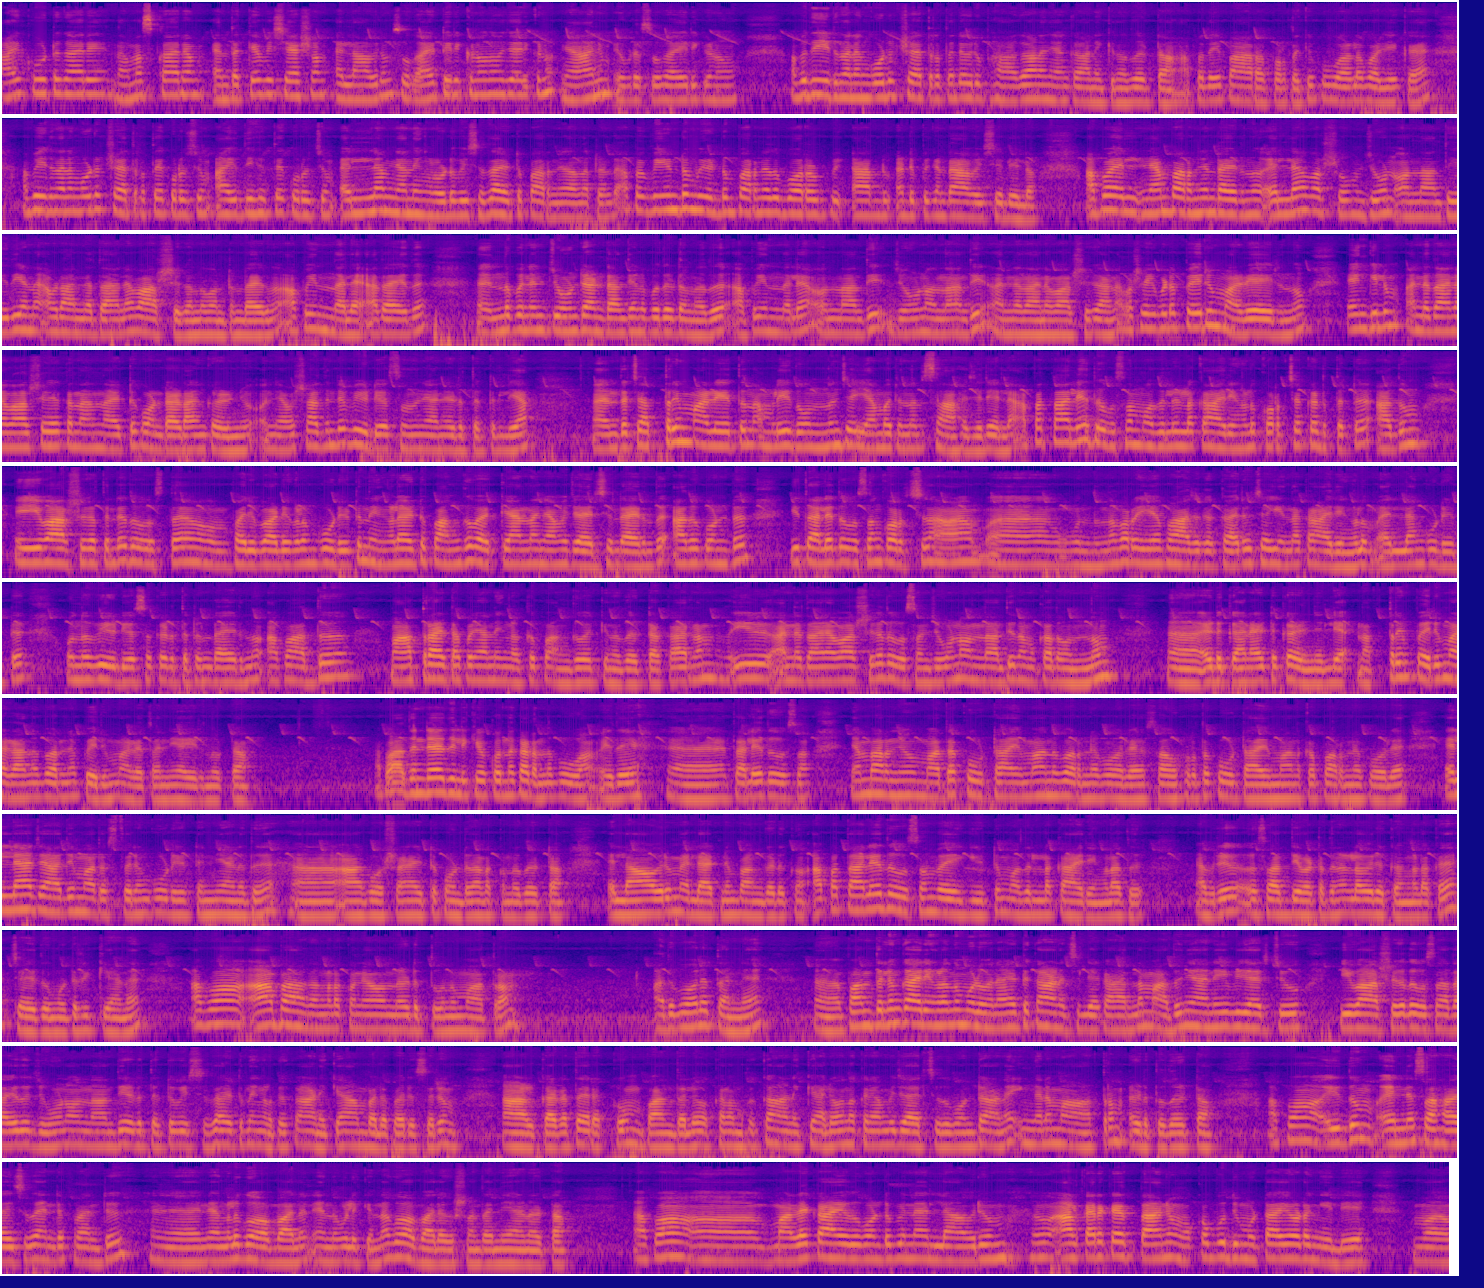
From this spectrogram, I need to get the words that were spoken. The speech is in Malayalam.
ഹായ് കൂട്ടുകാരെ നമസ്കാരം. എന്തൊക്കെ വിശേഷം? എല്ലാവരും സുഖമായിട്ടിരിക്കണമെന്ന് വിചാരിക്കണം ഞാനും ഇവിടെ സുഖമായിരിക്കണു അപ്പോൾ ഇത് ഇരുനലങ്കോട് ക്ഷേത്രത്തിന്റെ ഒരു ഭാഗമാണ് ഞാൻ കാണിക്കുന്നത് കേട്ടോ അപ്പോൾ അതേ പാറപ്പുറത്തേക്ക് പോകാനുള്ള വഴിയൊക്കെ. അപ്പോൾ ഇരുനലങ്കോട് ക്ഷേത്രത്തെക്കുറിച്ചും ഐതിഹ്യത്തെക്കുറിച്ചും എല്ലാം ഞാൻ നിങ്ങളോട് വിശദമായിട്ട് പറഞ്ഞു തന്നിട്ടുണ്ട്. അപ്പോൾ വീണ്ടും വീണ്ടും പറഞ്ഞത് ബോർ അടുപ്പിക്കേണ്ട ആവശ്യമില്ലല്ലോ. അപ്പോൾ ഞാൻ പറഞ്ഞിട്ടുണ്ടായിരുന്നു എല്ലാ വർഷവും ജൂൺ ഒന്നാം തീയതിയാണ് അവിടെ അന്നദാന വാർഷികം എന്ന് പറഞ്ഞിട്ടുണ്ടായിരുന്നു. അപ്പോൾ ഇന്നലെ അതായത് ഇന്ന് പിന്നെ ജൂൺ രണ്ടാം തീയതിയാണ് ഇപ്പോൾ ഇടുന്നത്. അപ്പോൾ ഇന്നലെ ഒന്നാം തീയതി ജൂൺ ഒന്നാം തീയതി അന്നദാന വാർഷികമാണ്. പക്ഷേ ഇവിടെ പെരും മഴയായിരുന്നു. എങ്കിലും അന്നദാന വാർഷികമൊക്കെ നന്നായിട്ട് കൊണ്ടാടാൻ കഴിഞ്ഞു. പക്ഷേ അതിന്റെ വീഡിയോസൊന്നും ഞാൻ എടുത്തിട്ടില്ല. എന്താ വെച്ചാൽ അത്രയും മഴയത്ത് നമ്മൾ ഇതൊന്നും ചെയ്യാൻ പറ്റുന്ന ഒരു സാഹചര്യമല്ല. അപ്പോൾ തലേ ദിവസം മുതലുള്ള കാര്യങ്ങൾ കുറച്ചൊക്കെ എടുത്തിട്ട് അതും ഈ വാർഷികത്തിന്റെ ദിവസത്തെ പരിപാടികളും കൂടിയിട്ട് നിങ്ങളായിട്ട് പങ്കുവെക്കാമെന്നാണ് ഞാൻ വിചാരിച്ചിട്ടുണ്ടായിരുന്നത് അതുകൊണ്ട് ഈ തലേ ദിവസം കുറച്ച് ആ എന്താ പറയുക പാചകക്കാർ ചെയ്യുന്ന കാര്യങ്ങളും എല്ലാം കൂടിയിട്ട് ഒന്ന് വീഡിയോസൊക്കെ എടുത്തിട്ടുണ്ടായിരുന്നു. അപ്പോൾ അത് മാത്രമായിട്ട് അപ്പോൾ ഞാൻ നിങ്ങൾക്ക് പങ്കുവെക്കുന്നത് കേട്ടോ കാരണം ഈ അന്നദാന വാർഷിക ദിവസം ജൂൺ ഒന്നാം തീയതി നമുക്കതൊന്നും എടുക്കാനായിട്ട് കഴിഞ്ഞില്ല. അത്രയും പെരുമഴ എന്ന് പറഞ്ഞാൽ പെരുമഴ തന്നെയായിരുന്നു കേട്ടോ അപ്പോൾ അതിന്റെ ഇതിലേക്കൊക്കെ ഒന്ന് കടന്നു പോവാം. ഇതേ തലേ ദിവസം ഞാൻ പറഞ്ഞു മത കൂട്ടായ്മ എന്ന് പറഞ്ഞ പോലെ സൗഹൃദ കൂട്ടായ്മ എന്നൊക്കെ പറഞ്ഞ പോലെ എല്ലാ ജാതി മതസ്ഥരും കൂടിയിട്ട് തന്നെയാണിത് ആഘോഷമായിട്ട് കൊണ്ട് നടക്കുന്നത് കേട്ടോ എല്ലാവരും എല്ലാറ്റിനും പങ്കെടുക്കും. അപ്പോൾ തലേ ദിവസം വൈകിട്ട് മുതലുള്ള കാര്യങ്ങളത്. അവർ സദ്യവട്ടത്തിനുള്ള ഒരുക്കങ്ങളൊക്കെ ചെയ്തുകൊണ്ടിരിക്കുകയാണ് അപ്പോൾ ആ ഭാഗങ്ങളൊക്കെ ഞാൻ ഒന്ന് എടുത്തു എന്ന് മാത്രം. അതുപോലെ തന്നെ പന്തലും കാര്യങ്ങളൊന്നും മുഴുവനായിട്ട് കാണിച്ചില്ല. കാരണം അത് ഞാൻ വിചാരിച്ചു ഈ വാർഷിക ദിവസം അതായത് ജൂൺ ഒന്നാം തീയതി എടുത്തിട്ട് വിശദമായിട്ട് നിങ്ങൾക്ക് കാണിക്കാം. അമ്പല പരിസരം ആൾക്കാരുടെ തിരക്കും പന്തലും ഒക്കെ നമുക്ക് കാണിക്കാമല്ലോ എന്നൊക്കെ ഞാൻ വിചാരിച്ചത് കൊണ്ടാണ് ഇങ്ങനെ മാത്രം എടുത്തത് കേട്ടോ. അപ്പോൾ ഇതും എന്നെ സഹായിച്ചത് എന്റെ ഫ്രണ്ട് ഞങ്ങൾ ഗോപാലൻ എന്ന് വിളിക്കുന്ന ഗോപാലകൃഷ്ണൻ തന്നെയാണ് കേട്ടോ. അപ്പോൾ മഴയൊക്കെ ആയതുകൊണ്ട് പിന്നെ എല്ലാവരും ആൾക്കാരൊക്കെ എത്താനും ഒക്കെ ബുദ്ധിമുട്ടായി തുടങ്ങിയില്ലേ?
